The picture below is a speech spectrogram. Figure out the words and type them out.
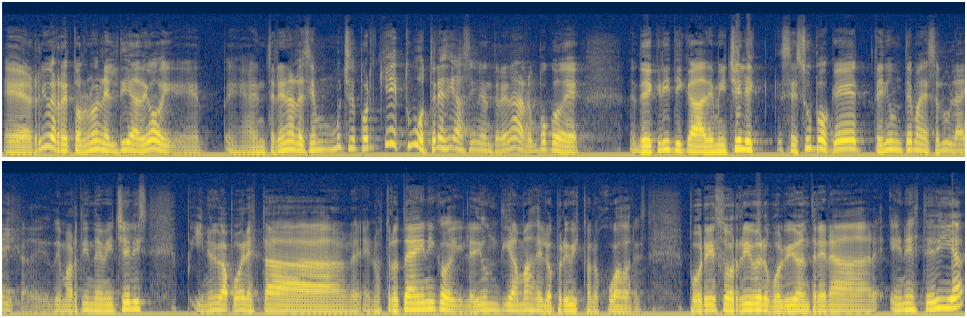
Eh, River retornó en el día de hoy eh, eh, a entrenar. Decían muchos, ¿por qué estuvo tres días sin entrenar? Un poco de, de crítica de Michelis. Se supo que tenía un tema de salud la hija de, de Martín de Michelis y no iba a poder estar eh, nuestro técnico y le dio un día más de lo previsto a los jugadores. Por eso River volvió a entrenar en este día.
